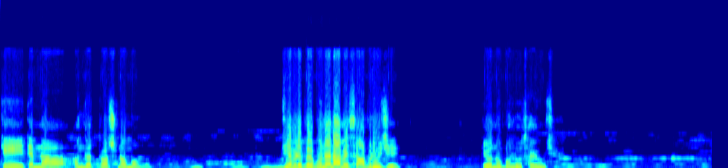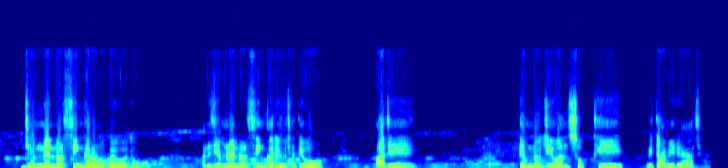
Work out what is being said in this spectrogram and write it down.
કે તેમના અંગત પ્રશ્નોમાં. જેમણે પ્રભુના નામે સાંભળ્યું છે, તેઓનું ભલું થયું છે. જેમને નર્સિંગ કરવાનું કહ્યું હતું અને જેમણે નર્સિંગ કર્યું છે, તેઓ આજે તેમનું જીવન સુખથી વિતાવી રહ્યા છે.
